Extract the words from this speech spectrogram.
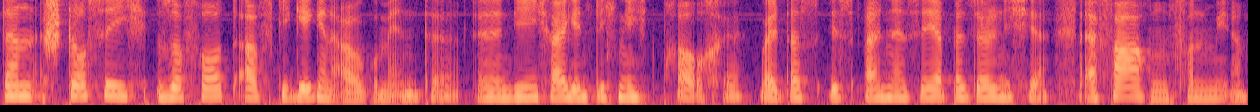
Dann stoße ich sofort auf die Gegenargumente, äh, die ich eigentlich nicht brauche, weil das ist eine sehr persönliche Erfahrung von mir.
